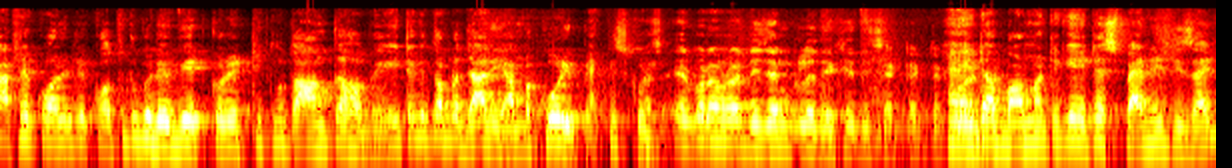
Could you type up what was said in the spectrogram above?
কাঠের কোয়ালিটি কতটুকু রেভিয়েট করে ঠিকমতো আনতে হবে এটা কিন্তু আমরা জানি আমরা করি প্র্যাকটিস করি। এরপর আমরা ডিজাইনগুলো দেখিয়ে দিচ্ছি একটা একটা হ্যাঁ এটা বার্মাটিকে এটা Spanish design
